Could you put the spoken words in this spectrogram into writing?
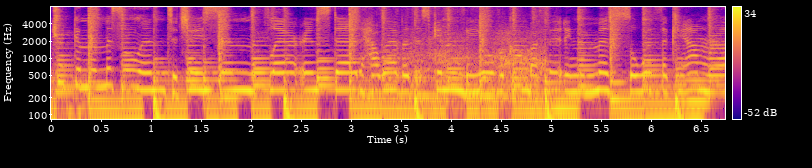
Tricking the missile into chasing the flare instead However, this can be overcome by fitting the missile with a camera.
